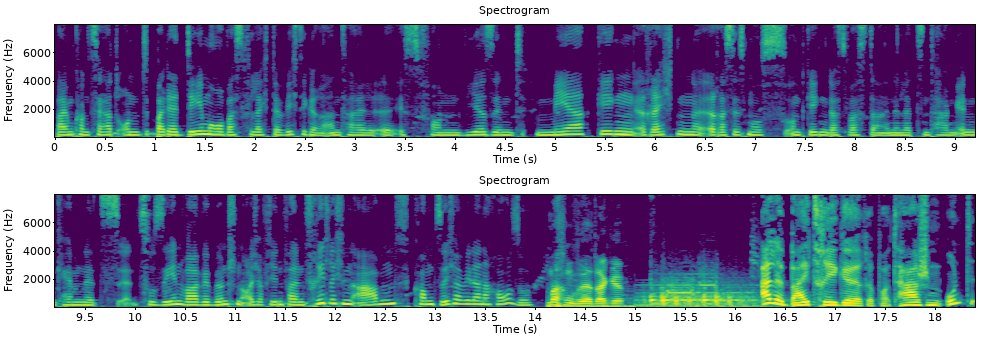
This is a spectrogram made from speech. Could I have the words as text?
beim Konzert und bei der Demo, was vielleicht der wichtigere Anteil äh, ist von Wir sind mehr gegen rechten Rassismus und gegen das, was da in den letzten Tagen in Chemnitz äh, zu sehen war. Wir wünschen euch auf jeden Fall einen friedlichen Abend. Kommt sicher wieder nach Hause. Machen wir, danke. Alle Beiträge, Reportagen und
